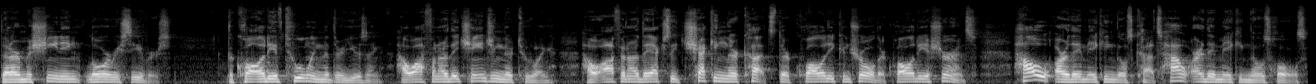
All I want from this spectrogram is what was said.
that are machining lower receivers. The quality of tooling that they're using, how often are they changing their tooling? How often are they actually checking their cuts, their quality control, their quality assurance? How are they making those cuts? How are they making those holes?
